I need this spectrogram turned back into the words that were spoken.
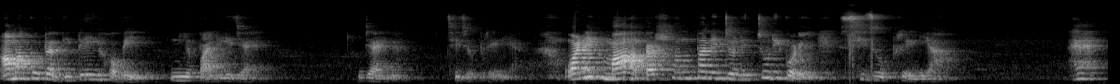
আমাকে ওটা দিতেই হবে, নিয়ে পালিয়ে যায়। যায় না সিজোফ্রেনিয়া অনেক মা তার সন্তানের জন্য চুরি করে সিজোফ্রেনিয়া হ্যাঁ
